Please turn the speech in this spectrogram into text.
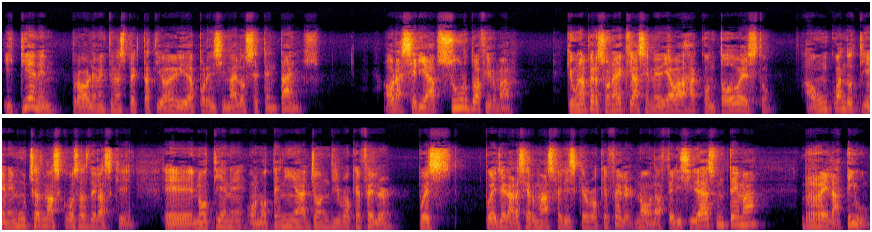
y tienen probablemente una expectativa de vida por encima de los 70 años. Ahora, sería absurdo afirmar que una persona de clase media baja con todo esto, aun cuando tiene muchas más cosas de las que eh, no tiene o no tenía John D. Rockefeller, pues puede llegar a ser más feliz que Rockefeller. No, la felicidad es un tema relativo.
